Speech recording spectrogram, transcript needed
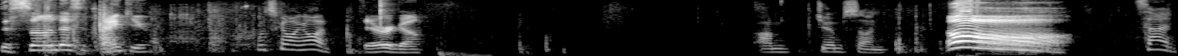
the son that's thank you. What's going on? There we go. I'm Jim's son. Oh! Son,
